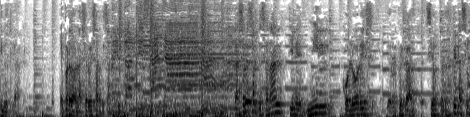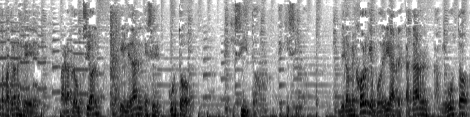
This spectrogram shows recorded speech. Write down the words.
industrial. Eh, perdón, la cerveza artesanal. La cerveza artesanal tiene mil colores, respeta, cierto, respeta ciertos patrones de, para la producción que le dan ese gusto exquisito, exquisito. De lo mejor que podría rescatar, a mi gusto,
